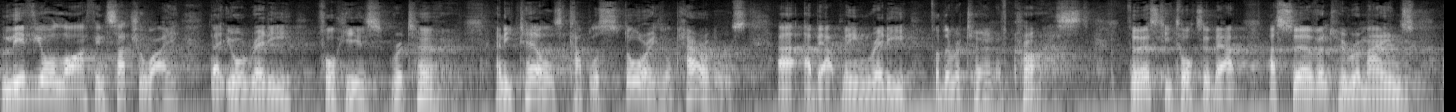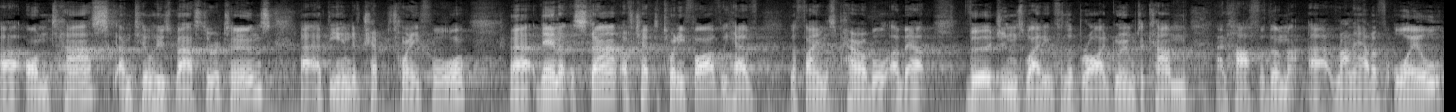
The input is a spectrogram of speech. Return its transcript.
Live your life in such a way that you're ready for his return. And he tells a couple of stories or parables uh, about being ready for the return of Christ. First, he talks about a servant who remains uh, on task until his master returns uh, at the end of chapter 24. Uh, then at the start of chapter 25, we have the famous parable about virgins waiting for the bridegroom to come, and half of them uh, run out of oil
